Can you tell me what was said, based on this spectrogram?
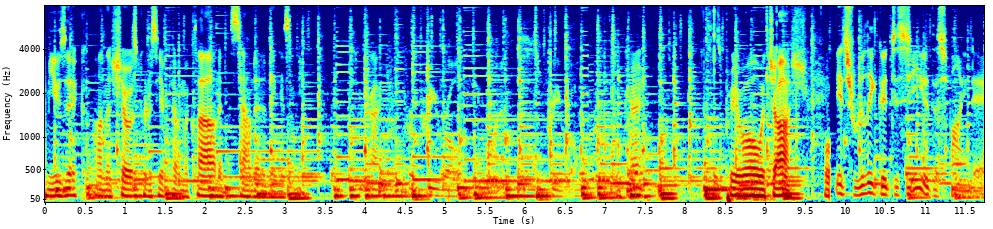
music on the show is courtesy of Kevin MacLeod, and the sound editing is me. Okay. This pre roll with Josh. It's really good to see you this fine day.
